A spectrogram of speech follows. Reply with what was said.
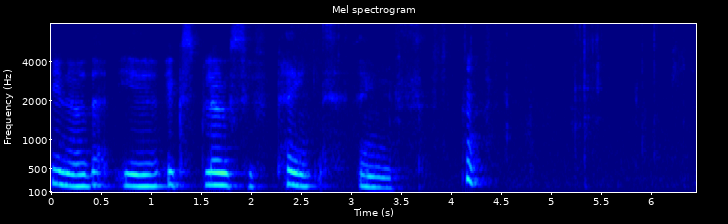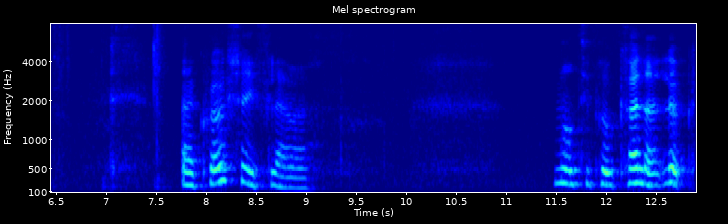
you know, that you explosive paint things. A crochet flower. Multiple colour. Look,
